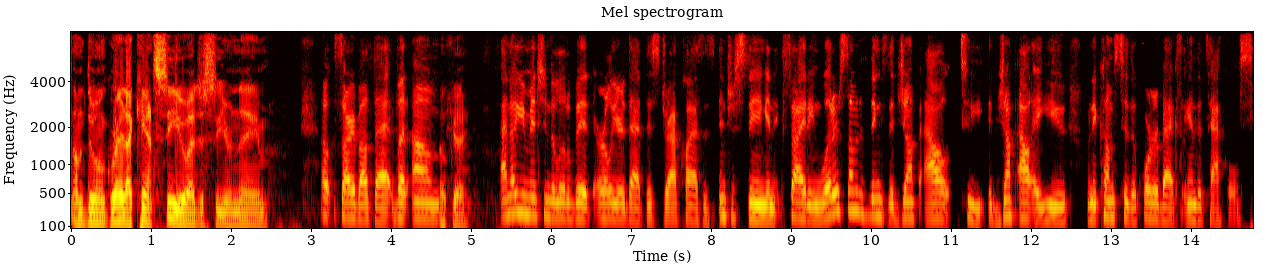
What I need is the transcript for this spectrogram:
I'm doing great. I can't see you. I just see your name. Oh, sorry about that. But um, okay. I know you mentioned a little bit earlier that this draft class is interesting and exciting. What are some of the things that jump out to jump out at you when it comes to the quarterbacks and the tackles?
